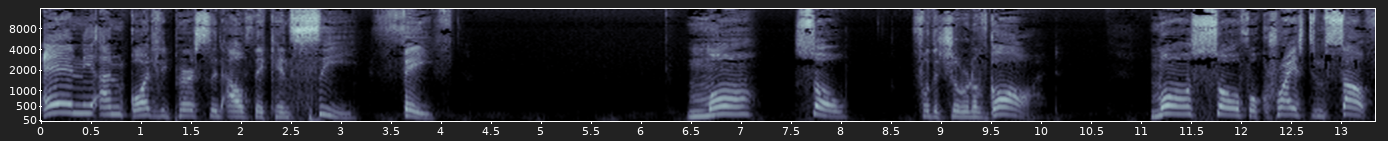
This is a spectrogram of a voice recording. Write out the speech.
Any ungodly person out there can see faith. More so for the children of God more so for Christ Himself,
